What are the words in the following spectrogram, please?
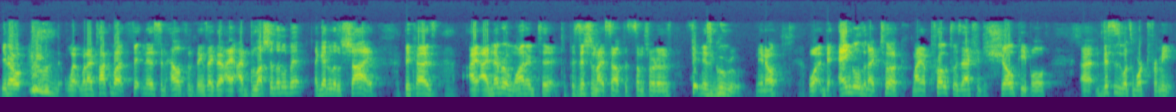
you know when, when i talk about fitness and health and things like that I, I blush a little bit. I get a little shy because I, I never wanted to, to position myself as some sort of fitness guru you know? What the angle that i took my approach was actually to show people uh, this is what's worked for me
